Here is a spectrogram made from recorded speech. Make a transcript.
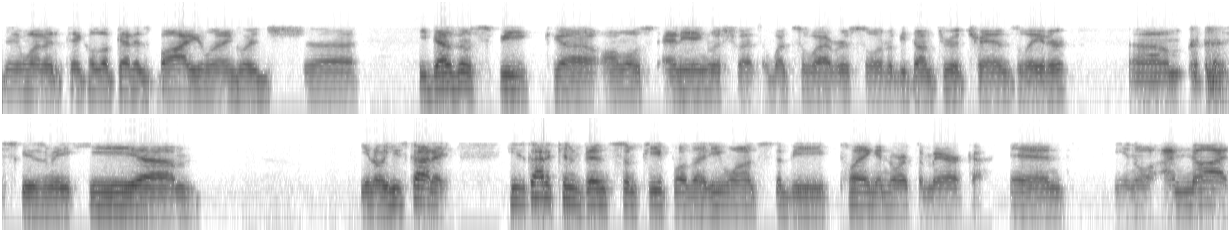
they want to take a look at his body language. Uh, he doesn't speak uh, almost any English whatsoever, so it'll be done through a translator. Um, excuse me. He, um, you know, he's got to he's got to convince some people that he wants to be playing in North America. And you know, I'm not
